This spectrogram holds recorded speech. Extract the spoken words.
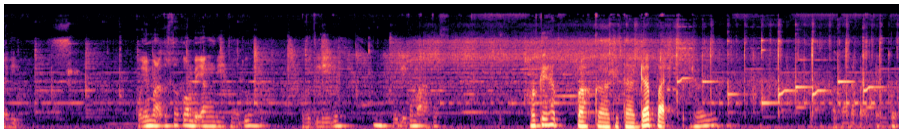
lagi 500 tuh yang di itu tuh weekly itu weekly 500 Oke, apakah kita dapat? bakal dapat ikut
